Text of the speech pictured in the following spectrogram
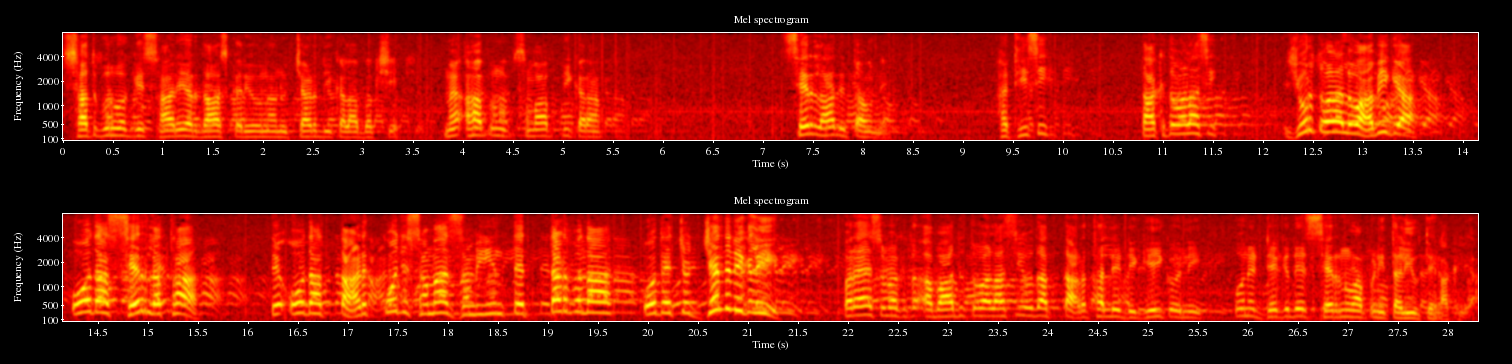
ਸਤਿਗੁਰੂ ਅੱਗੇ ਸਾਰੇ ਅਰਦਾਸ ਕਰਿਓ ਉਹਨਾਂ ਨੂੰ ਚੜ੍ਹਦੀ ਕਲਾ ਬਖਸ਼ੇ। ਮੈਂ ਆਪ ਨੂੰ ਸਮਾਪਤੀ ਕਰਾਂ। ਸਿਰ ਲਾ ਦਿੱਤਾ ਉਹਨੇ। ਹੱਠੀ ਸੀ, ਤਾਕਤ ਵਾਲਾ ਸੀ, ਯੁਰਤ ਵਾਲਾ ਲਵਾ ਵੀ ਗਿਆ। ਉਹਦਾ ਸਿਰ ਲੱਥਾ ਤੇ ਉਹਦਾ ਧੜ ਕੁਝ ਸਮਾਂ ਜ਼ਮੀਨ ਤੇ ਤੜਪਦਾ ਉਹਦੇ ਚੋਂ ਜਿੰਦ ਨਿਕਲੀ। ਪਰ ਇਸ ਵਕਤ ਆਬਾਦਤ ਵਾਲਾ ਸੀ, ਉਹਦਾ ਧੜ ਥੱਲੇ ਡਿੱਗਿਆ ਹੀ ਕੋਈ ਨਹੀਂ। ਉਹਨੇ ਡਿੱਗਦੇ ਸਿਰ ਨੂੰ ਆਪਣੀ ਤਲੀ ਉੱਤੇ ਰੱਖ ਲਿਆ।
